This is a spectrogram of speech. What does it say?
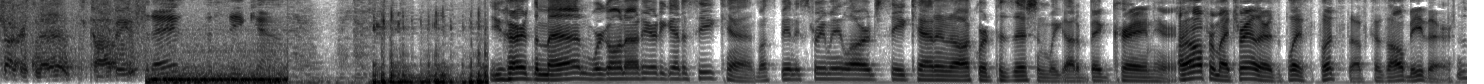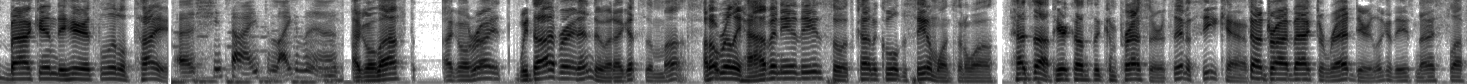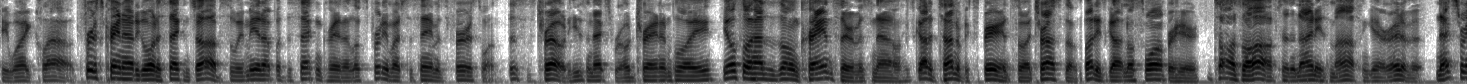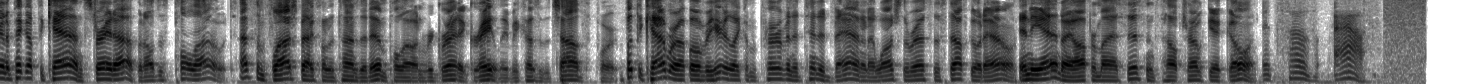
Trucker's Minute, copy. Today, a sea can. You heard the man. We're going out here to get a sea can. Must be an extremely large sea can in an awkward position. We got a big crane here. I offer my trailer as a place to put stuff because I'll be there. Back into here, it's a little tight. Uh, she tight like this. I go left. I go right. We dive right into it. I get some muff. I don't really have any of these, so it's kind of cool to see them once in a while. Heads up, here comes the compressor. It's in a sea can. Gotta drive back to Red Deer. Look at these nice fluffy white clouds. First crane had to go on a second job, so we meet up with the second crane that looks pretty much the same as the first one. This is Trout. He's an ex-road train employee. He also has his own crane service now. He's got a ton of experience, so I trust him. But he's got no swamper here. Toss off to the 90s muff and get rid of it. Next, we're gonna pick up the can straight up, and I'll just pull out. I have some flashbacks on the times I didn't pull out and regret it greatly because of the child support. Put the camera up over here like I'm perving in a tinted van and I watch the rest of the stuff go down. In the end, I offer my assistance to help Trump get going. It says ass.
